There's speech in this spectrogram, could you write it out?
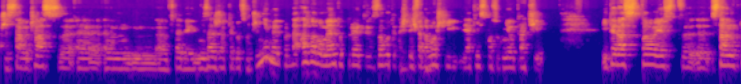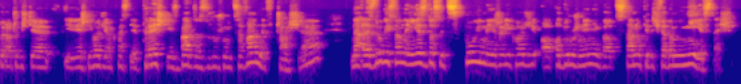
przez cały czas, e, e, wtedy niezależnie od tego, co czynimy, prawda, aż do momentu, który znowu tej świadomości w jakiś sposób nie utracimy. I teraz to jest stan, który oczywiście, jeśli chodzi o kwestię treści, jest bardzo zróżnicowany w czasie, no ale z drugiej strony jest dosyć spójny, jeżeli chodzi o odróżnienie go od stanu, kiedy świadomi nie jesteśmy.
